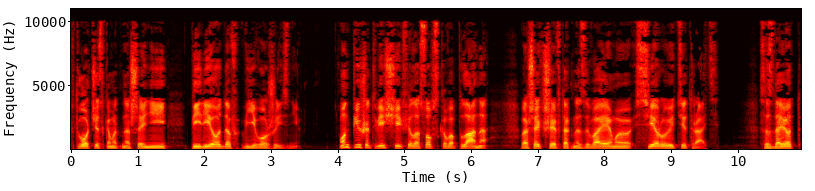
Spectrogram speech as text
в творческом отношении периодов в его жизни. Он пишет вещи философского плана, вошедшие в так называемую «серую тетрадь» создает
